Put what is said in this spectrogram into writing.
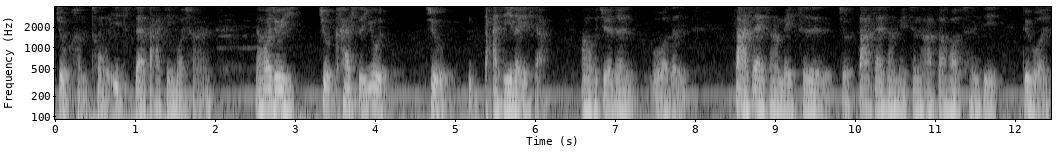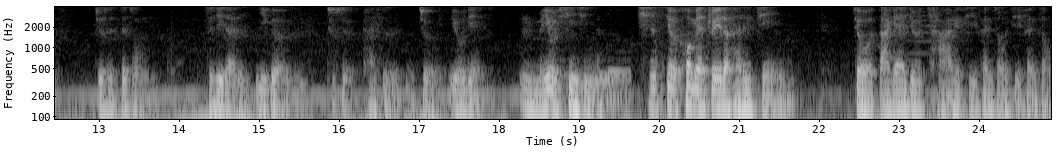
就很痛，一直在打筋膜枪，然后就就开始又就打击了一下，然后我觉得我的大赛上每次就大赛上每次拿到好成绩，对我就是这种自己的一个就是开始就有点。嗯，没有信心的，其实就后面追得很紧，就大概就差个几分钟，几分钟。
